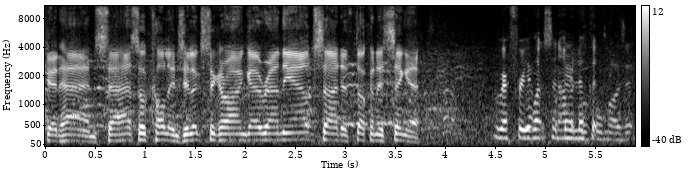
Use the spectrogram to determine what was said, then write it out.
Good hands to Hassell-Collins, who looks to try and go around the outside of Cokanasiga. Referee Yep, wants another okay, a look what at form it?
